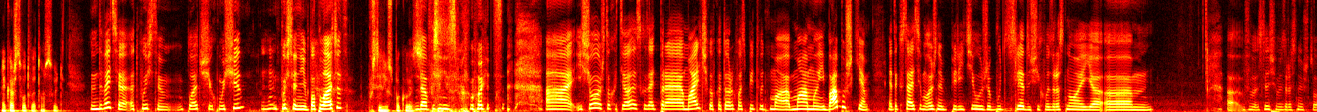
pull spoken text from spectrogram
Мне кажется, вот в этом суть. Ну давайте отпустим плачущих мужчин, пусть они поплачут, Пусть они успокоятся. да, пусть они успокоятся. А, еще что хотела сказать про мальчиков, которых воспитывают ма- мамы и бабушки. Это, кстати, можно перейти уже будет в следующих возрастной э, эм, а, в следующей возрастной что?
